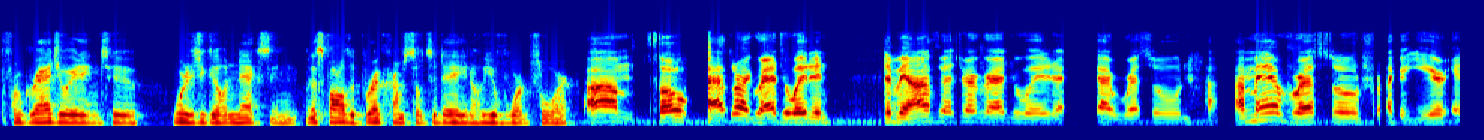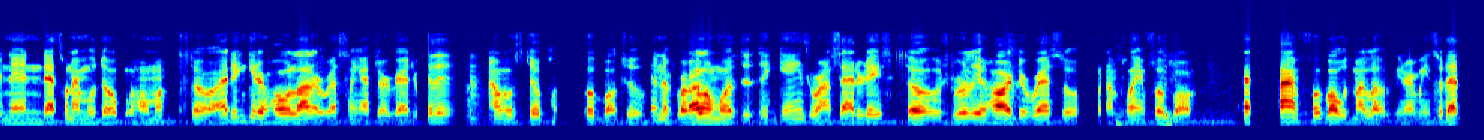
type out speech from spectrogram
from graduating to where did you go next, and let's follow the breadcrumbs till today. You know who you've worked for. Um, so after I graduated, to be honest, after I graduated, I I wrestled. I may have wrestled for like a year, and then that's when I moved to Oklahoma. So I didn't get a whole lot of wrestling after I graduated. I was still playing football too, and the problem was that the games were on Saturdays, so it was really hard to wrestle when I'm playing football. At the time, football was my love. You know what I mean? So that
